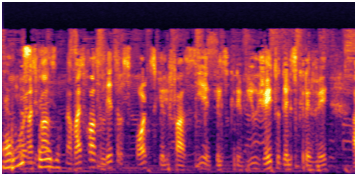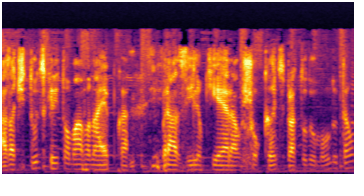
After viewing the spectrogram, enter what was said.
Era um Ainda mais, com as, espelho. ainda mais com as letras fortes que ele fazia, que ele escrevia, o jeito dele escrever, as atitudes que ele tomava na época em Brasília, que eram chocantes pra todo mundo. Então,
